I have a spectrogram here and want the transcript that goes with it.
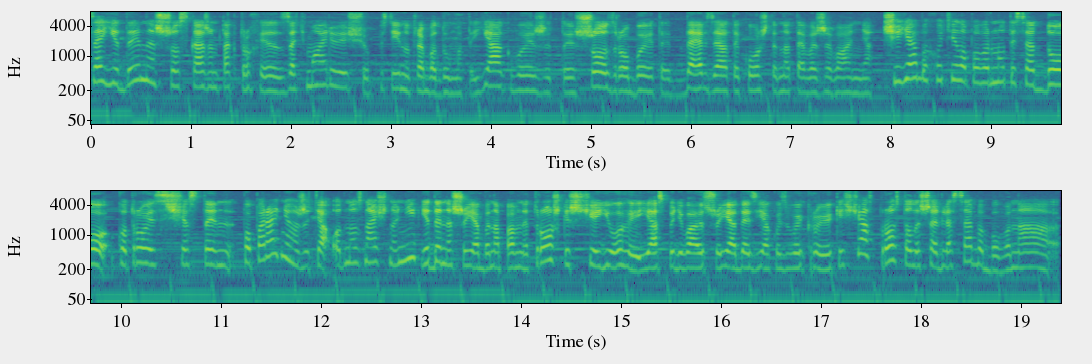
це єдине, що, скажімо так, трохи затьмарює, що постійно треба думати, як вижити, що зробити, де взяти кошти на те виживання. Чи я би хотіла повернутися до котрої якихось частин попереднього життя однозначно ні. Єдине, що я би напевне трошки ще йоги. Я сподіваюся, що я десь якось викрою якийсь час, просто лише для себе, бо вона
